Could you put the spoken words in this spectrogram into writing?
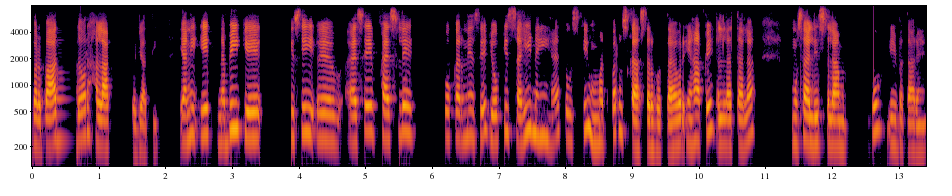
बर्बाद और हलाक हो जाती। यानी एक नबी के किसी ऐसे फैसले को करने से जो कि सही नहीं है तो उसकी उम्मत पर उसका असर होता है। और यहाँ पे अल्लाह ताला मूसा सलाम को ये बता रहे हैं।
